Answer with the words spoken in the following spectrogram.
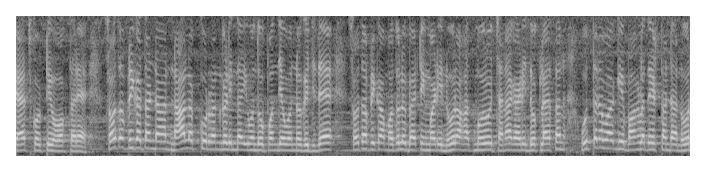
ಕ್ಯಾಚ್ ಕೊಟ್ಟು ಹೋಗ್ತಾರೆ. ಸೌತ್ ಆಫ್ರಿಕಾ ತಂಡ ನಾಲ್ಕು ರನ್ಗಳಿಂದ ಈ ಒಂದು ಪಂದ್ಯವನ್ನು ಗೆದ್ದಿದೆ. ಸೌತ್ ಆಫ್ರಿಕಾ ಮೊದಲು ಬ್ಯಾಟಿಂಗ್ ಮಾಡಿ ನೂರ ಹದಿಮೂರು, ಚೆನ್ನಾಗಿ ಆಡಿದ್ದು ಕ್ಲಾಸನ್. ಉತ್ತರವಾಗಿ ಬಾಂಗ್ಲಾದೇಶ ತಂಡ ನೂರ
